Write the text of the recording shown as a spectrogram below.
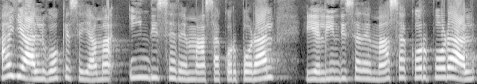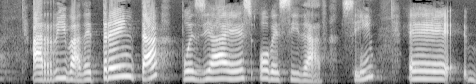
Hay algo que se llama índice de masa corporal y el índice de masa corporal arriba de 30 pues ya es obesidad, ¿sí? Eh,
